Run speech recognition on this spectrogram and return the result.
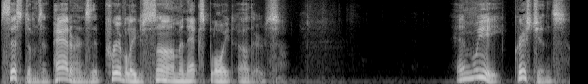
systems and patterns that privilege some and exploit others. And we, Christians,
